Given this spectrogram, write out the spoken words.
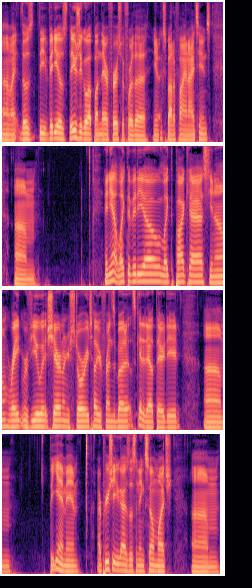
Um, I, those the videos they usually go up on there first before the you know Spotify and iTunes. Um, and yeah, like the video, like the podcast. You know, rate and review it, share it on your story, tell your friends about it. Let's get it out there, dude. Um, but yeah, man, I appreciate you guys listening so much. Um,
